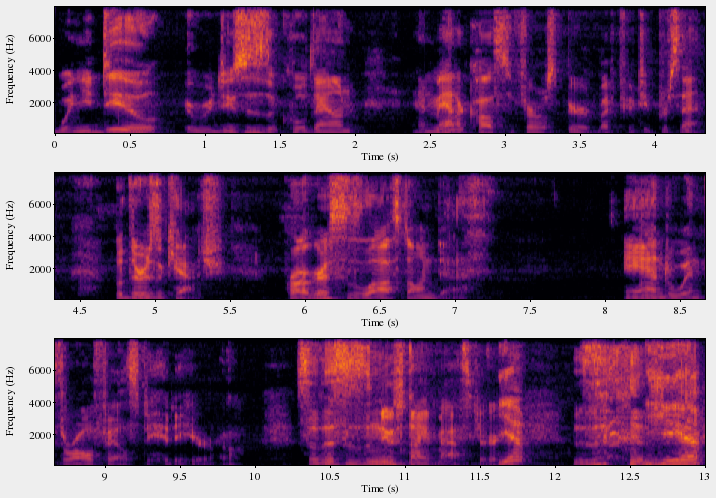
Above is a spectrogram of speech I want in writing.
When you do, it reduces the cooldown and mana cost of Feral Spirit by 50%. But there is a catch. Progress is lost on death. And when Thrall fails to hit a hero. So this is the new Snipe Master. Yep. This is, Yep.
